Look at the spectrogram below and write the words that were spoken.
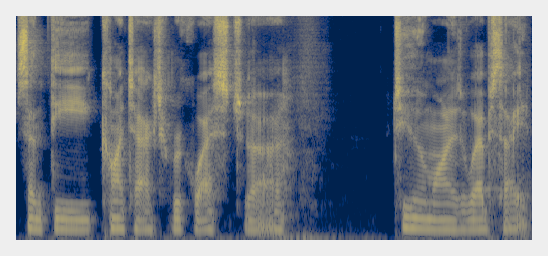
sent the contact request uh, to him on his website.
